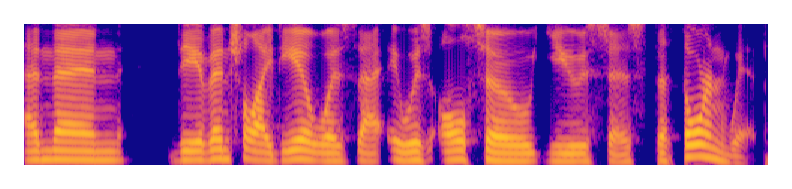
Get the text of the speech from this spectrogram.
And then the eventual idea was that it was also used as the thorn whip,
